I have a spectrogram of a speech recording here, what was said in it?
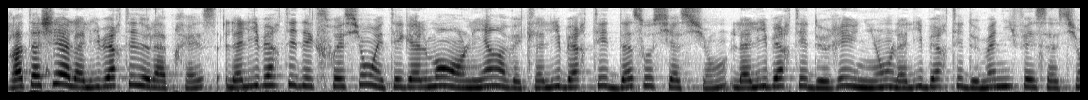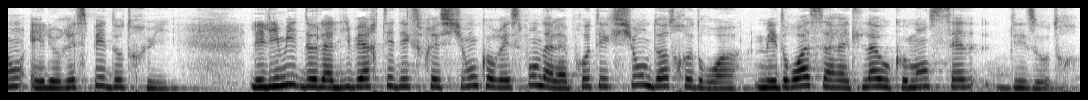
Rattachée à la liberté de la presse, la liberté d'expression est également en lien avec la liberté d'association, la liberté de réunion, la liberté de manifestation et le respect d'autrui. Les limites de la liberté d'expression correspondent à la protection d'autres droits, mais droits s'arrêtent là où commencent celles des autres.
